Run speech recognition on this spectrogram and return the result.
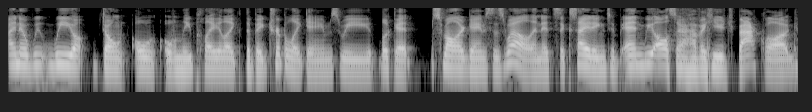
I know we we don't only play like the big AAA games. We look at smaller games as well, and it's exciting to. And we also have a huge backlog.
